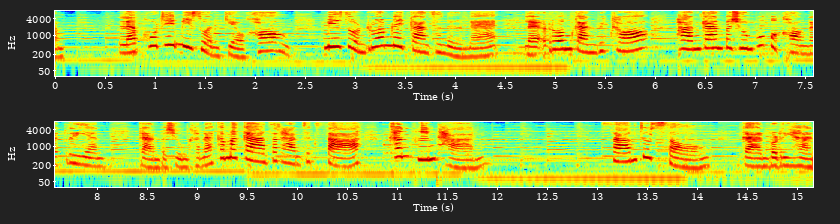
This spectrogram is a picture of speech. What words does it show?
ร และผู้ที่มีส่วนเกี่ยวข้อง มีส่วนร่วมในการเสนอแนะ และร่วมกันวิเคราะห์ ผ่านการประชุมผู้ปกครองนักเรียน การประชุมคณะกรรมการสถานศึกษาขั้นพื้นฐาน 3.2 การบริหาร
